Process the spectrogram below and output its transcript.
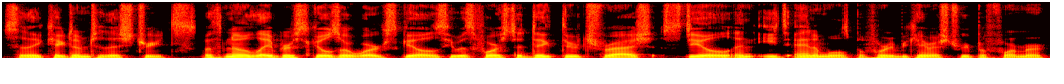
so they kicked him to the streets. With no labor skills or work skills, he was forced to dig through trash, steal, and eat animals before he became a street performer.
